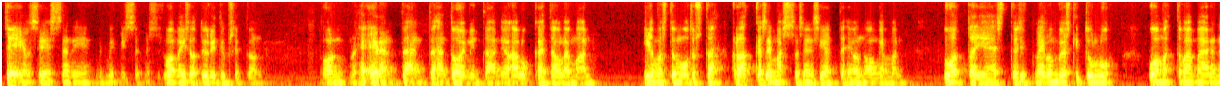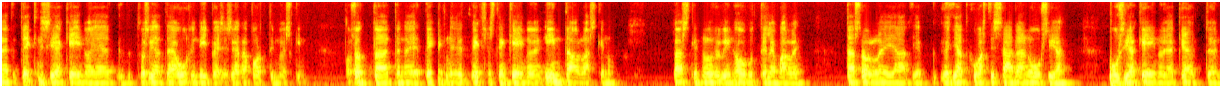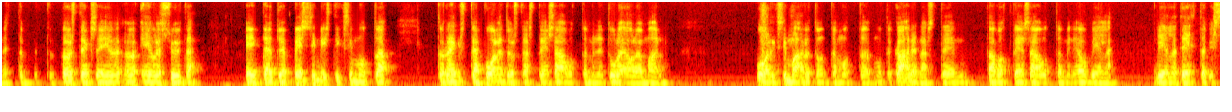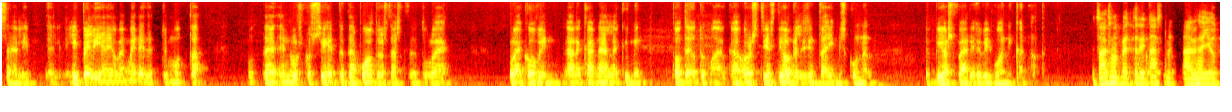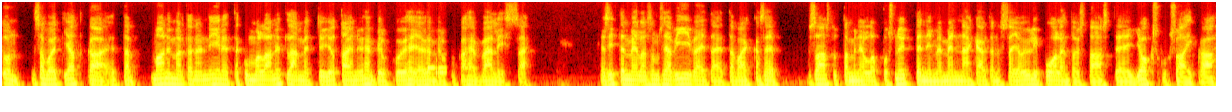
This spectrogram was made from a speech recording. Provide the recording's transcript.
CLCssä, niin missä, missä Suomen isot yritykset on, on herännyt tähän, tähän toimintaan ja halukkaita olemaan ilmastonmuutosta ratkaisemassa sen sijaan, että he on ongelman tuottajia. Ja sitten sit meillä on myöskin tullut huomattava määrä näitä teknisiä keinoja. Ja tosiaan tämä uusi IPCC-raportti myöskin osoittaa, että ne teknisten keinojen hinta on laskenut, laskenut hyvin houkuttelevalle tasolle ja, ja jatkuvasti saadaan uusia, uusia keinoja käyttöön. Että, että toistaiseksi ei, ei ole syytä heittäytyä pessimistiksi, mutta todennäköisesti tämä puolentoista asteen saavuttaminen tulee olemaan puoliksi mahdotonta, mutta, mutta kahden asteen tavoitteen saavuttaminen on vielä, vielä tehtävissä. Eli, eli, eli peliä ei ole menetetty, mutta, mutta en usko siihen, että tämä puolitoista astetta tulee, tulee kovin ainakaan näillä kymin toteutumaan, joka olisi tietysti onnellisinta ihmiskunnan biosfäärin hyvinvoinnin kannalta. Saanko Petteri täsmättää yhden jutun, sä voit jatkaa, että mä oon ymmärtänyt niin, että kun me ollaan nyt lämmetty jotain 1,1 ja 1,2 välissä, ja sitten meillä on semmoisia viiveitä, että vaikka se saastuttaminen loppuisi nyt, niin me mennään käytännössä jo yli puolentoista asteen jokskuksi aikaa.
